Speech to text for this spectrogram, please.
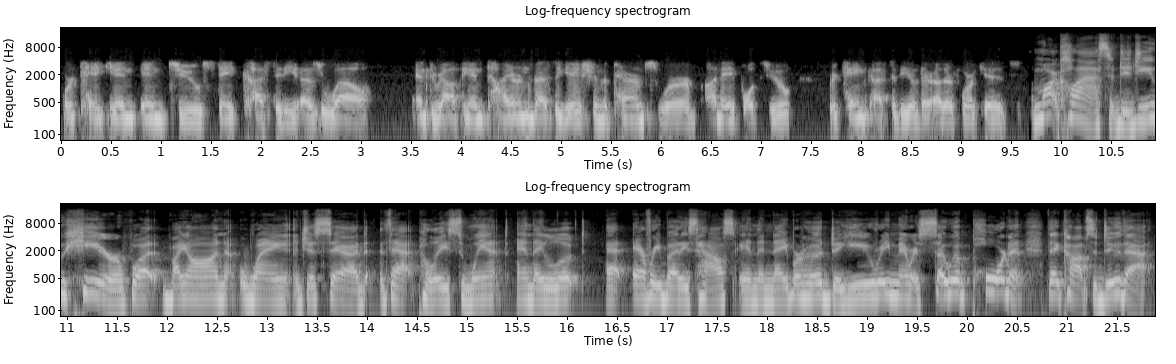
were taken into state custody as well. And throughout the entire investigation, the parents were unable to retain custody of their other four kids. Marc Klaas, did you hear what Bayan Wang just said? That police went and they looked at everybody's house in the neighborhood. Do you remember? It's so important that cops do that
